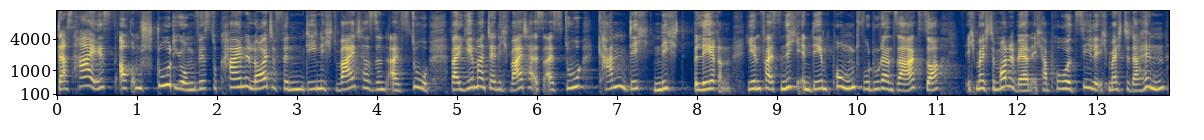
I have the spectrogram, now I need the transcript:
Das heißt, auch im Studium wirst du keine Leute finden, die nicht weiter sind als du, weil jemand, der nicht weiter ist als du, kann dich nicht belehren. Jedenfalls nicht in dem Punkt, wo du dann sagst, so, ich möchte Model werden, ich habe hohe Ziele, ich möchte dahin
